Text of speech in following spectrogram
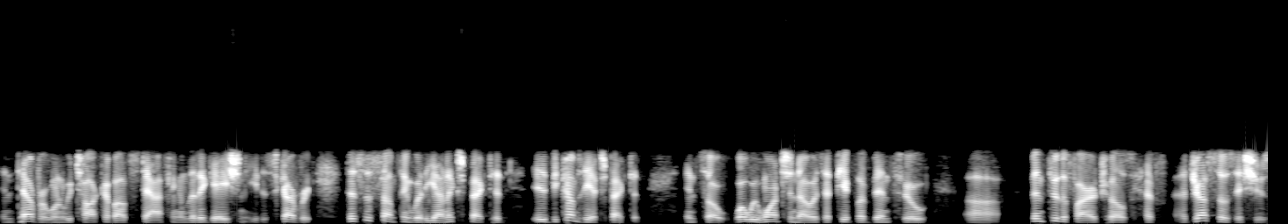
endeavor when we talk about staffing and litigation, e discovery. This is something where the unexpected it becomes the expected. And so what we want to know is that people have been through uh, been through the fire drills, have addressed those issues,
